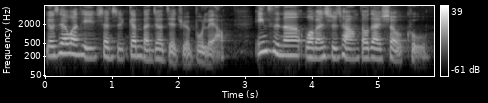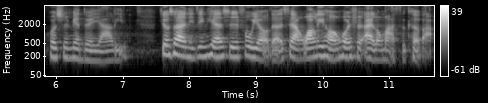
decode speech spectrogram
有些问题甚至根本就解决不了。因此呢，我们时常都在受苦，或是面对压力。就算你今天是富有的，像王力宏或是埃隆·马斯克吧。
